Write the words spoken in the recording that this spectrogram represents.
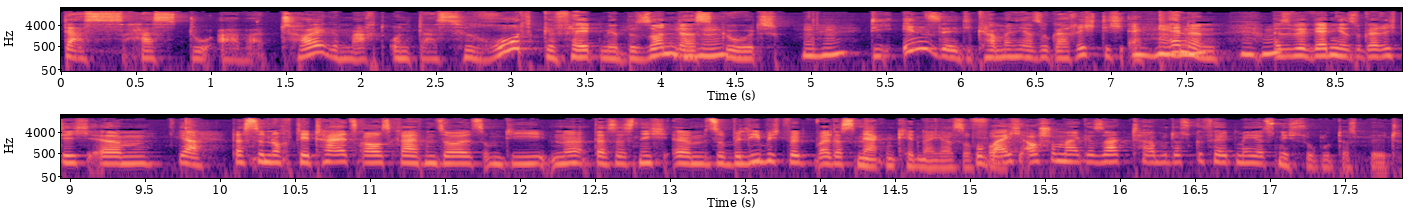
Das hast du aber toll gemacht und das Rot gefällt mir besonders Mhm. gut. Die Insel, die kann man ja sogar richtig erkennen. Mhm. Also wir werden ja sogar richtig, ähm, ja, Dass du noch Details rausgreifen sollst, um die, ne, dass es nicht ähm, so beliebig wirkt, weil das merken Kinder ja sofort. wobei ich auch schon mal gesagt habe, das gefällt mir jetzt nicht so gut, das Bild.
